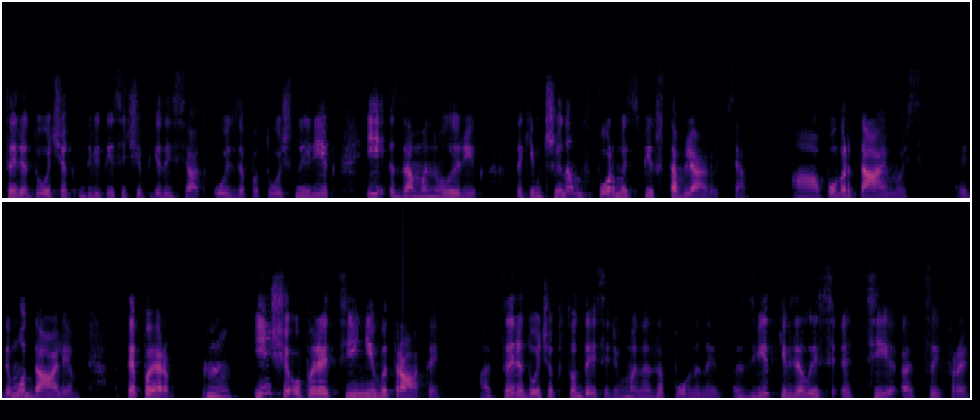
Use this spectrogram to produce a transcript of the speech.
це рядочок 2050. Ось за поточний рік і за минулий рік. Таким чином форми співставляються. Повертаємось, йдемо далі. Тепер інші операційні витрати. А Це рядочок 110 в мене заповнений. Звідки взялись е, ці е, цифри?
